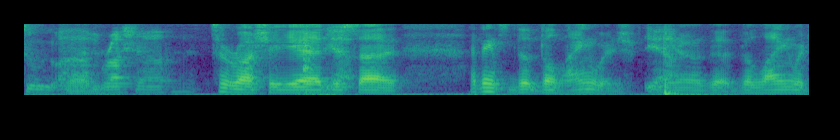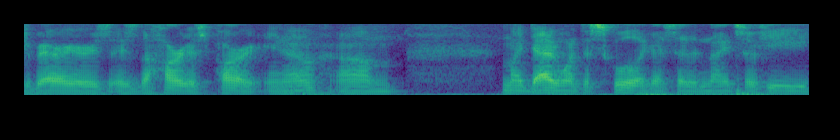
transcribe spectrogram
To um, Yeah. Russia, to Russia, yeah, just uh, I think it's the, the language. Yeah. You know, the, the language barrier is, is the hardest part. You know, um, my dad went to school, like I said, at night, so he,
